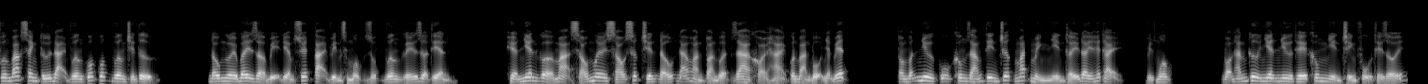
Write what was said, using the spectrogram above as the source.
Phương bắc xanh tứ đại vương quốc quốc vương chiến tử. Đầu người bây giờ bị điểm suýt tại vinh mục dục vương ghế dựa tiền hiện nhiên gỡ mạ sáu mươi sáu sức chiến đấu đã hoàn toàn vượt ra khỏi hải quân bản bộ nhận biết. Tom vẫn như cũ không dám tin trước mắt mình nhìn thấy đây hết thảy, vịt mục. Bọn hắn cư nhiên như thế không nhìn chính phủ thế giới.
